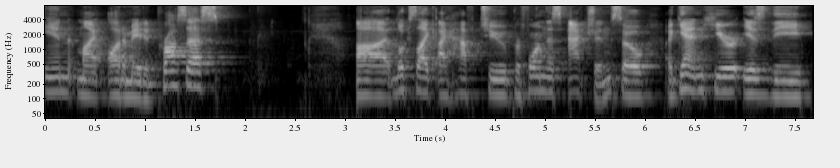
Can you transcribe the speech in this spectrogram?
in my automated process, uh, it looks like I have to perform this action. So again, here is the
